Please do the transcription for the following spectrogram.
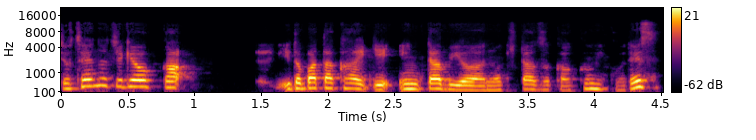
女性の事業家、井戸端会議インタビュアーの北塚久美子です、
